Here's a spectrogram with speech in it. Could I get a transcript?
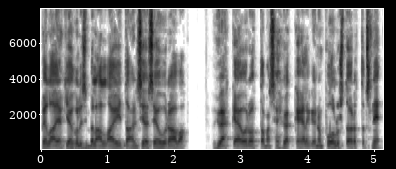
pelaaja, kiekollisen pelaajan laitaan, niin siellä seuraava hyökkäjä odottamassa ja hyökkäjän jälkeen on puolustaja odottamassa. Ne,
